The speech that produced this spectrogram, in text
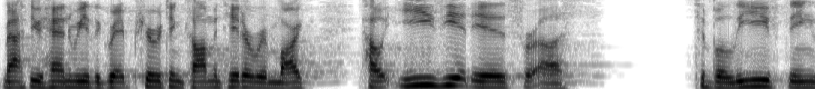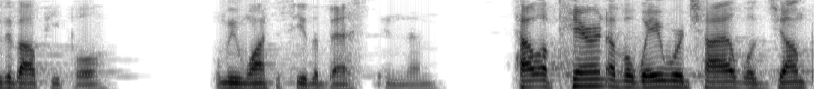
Matthew Henry, the great Puritan commentator, remarked how easy it is for us to believe things about people when we want to see the best in them. How a parent of a wayward child will jump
